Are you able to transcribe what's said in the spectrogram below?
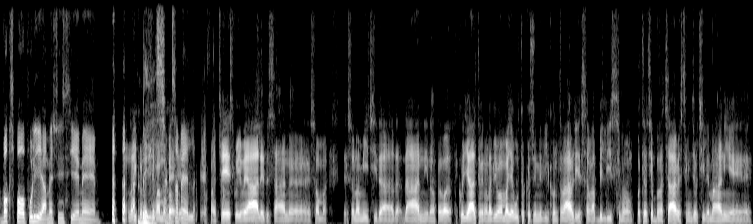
Vox Populi ha messo insieme noi conoscevamo bene eh, Francesco, il Reale, De San, eh, insomma, eh, sono amici da, da, da anni, no? però con gli altri non abbiamo mai avuto occasione di incontrarli e sarà bellissimo poterci abbracciare, stringerci le mani e,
